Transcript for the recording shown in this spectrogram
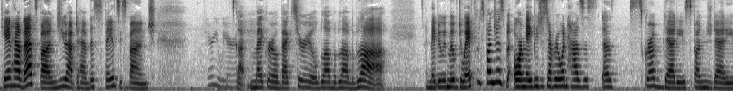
Can't have that sponge. You have to have this fancy sponge. Very weird. It's got microbacterial blah blah blah blah blah. And maybe we moved away from sponges, but or maybe just everyone has a, a scrub daddy, sponge daddy,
